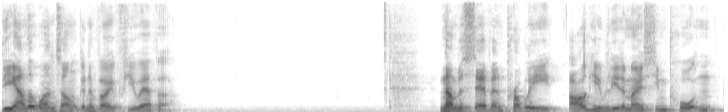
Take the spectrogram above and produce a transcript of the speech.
The other ones aren't going to vote for you ever. Number seven, probably arguably the most important,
